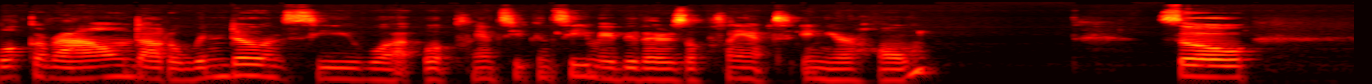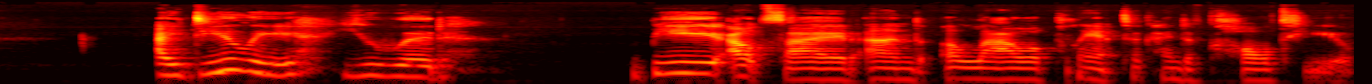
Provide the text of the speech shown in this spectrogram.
look around out a window and see what, what plants you can see. Maybe there's a plant in your home. So, ideally, you would be outside and allow a plant to kind of call to you.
